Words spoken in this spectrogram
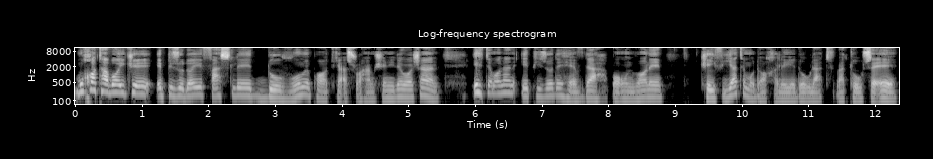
مخاطبایی که اپیزودهای فصل دوم پادکست رو هم شنیده باشن احتمالا اپیزود 17 با عنوان کیفیت مداخله دولت و توسعه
